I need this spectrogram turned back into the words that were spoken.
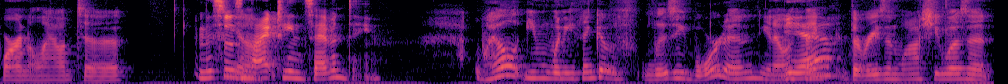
weren't allowed to. And this was Yeah. 1917. Well, you, when you think of Lizzie Borden, you know, I Yeah. think the reason why she wasn't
